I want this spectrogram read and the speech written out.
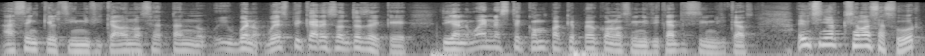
hacen que el significado no sea tan. Y bueno, voy a explicar eso antes de que digan, bueno, este compa, ¿qué pedo con los significantes y significados? Hay un señor que se llama Sasur,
